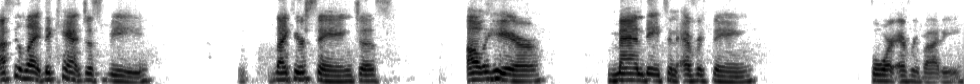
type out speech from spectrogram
I feel like they can't just be, like you're saying, just out here mandating everything for everybody.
